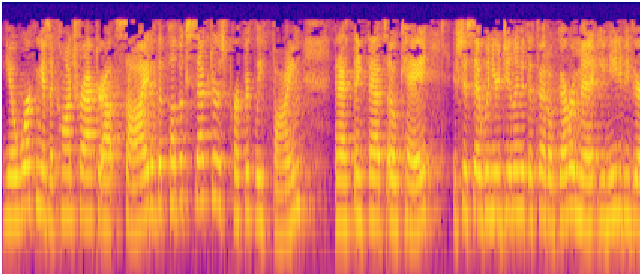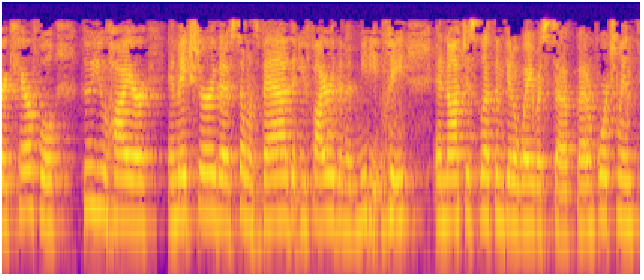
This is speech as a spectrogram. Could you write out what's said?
you know, working as a contractor outside of the public sector is perfectly fine and I think that's okay. It's just that when you're dealing with the federal government, you need to be very careful who you hire and make sure that if someone's bad that you fire them immediately and not just let them get away with stuff. But unfortunately,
